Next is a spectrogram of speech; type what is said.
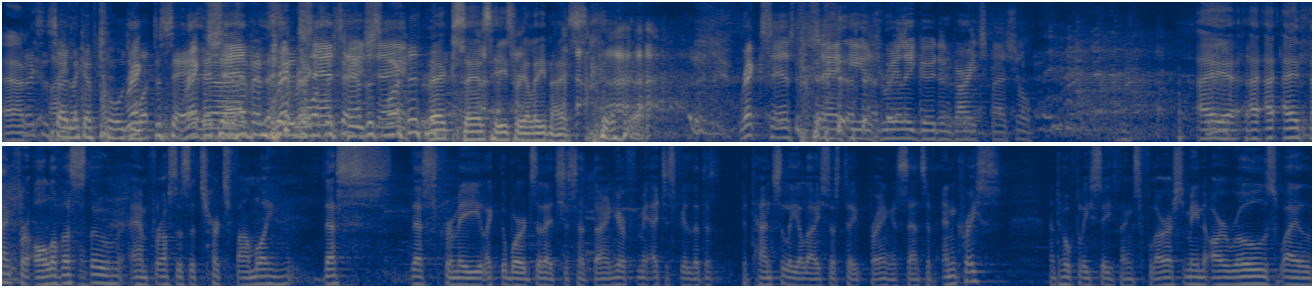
um, Makes it sound like I've told Rick, you what to say. Rick, said, Rick, said this morning. Rick says he's really nice. Rick says to say he is really good and very special. I, I, I think for all of us, though, and um, for us as a church family, this, this for me, like the words that I just had down here, for me, I just feel that this potentially allows us to bring a sense of increase and hopefully see things flourish. I mean, our roles, while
